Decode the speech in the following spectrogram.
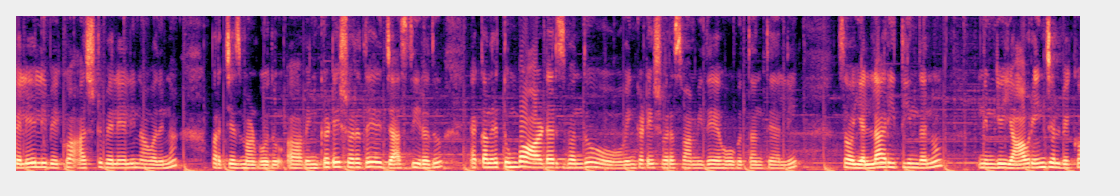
ಬೆಲೆಯಲ್ಲಿ ಬೇಕೋ ಅಷ್ಟು ಬೆಲೆಯಲ್ಲಿ ನಾವು ಅದನ್ನು ಪರ್ಚೇಸ್ ಮಾಡ್ಬೋದು. ವೆಂಕಟೇಶ್ವರದೇ ಜಾಸ್ತಿ ಇರೋದು. ಯಾಕಂದರೆ ತುಂಬ ಆರ್ಡರ್ಸ್ ಬಂದು ವೆಂಕಟೇಶ್ವರ ಸ್ವಾಮಿದೇ ಹೋಗುತ್ತಂತೆ ಅಲ್ಲಿ. ಸೊ ಎಲ್ಲ ರೀತಿಯಿಂದನೂ ನಿಮಗೆ ಯಾವ ರೇಂಜಲ್ಲಿ ಬೇಕೋ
